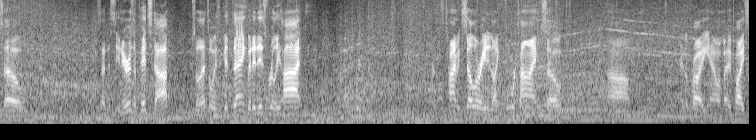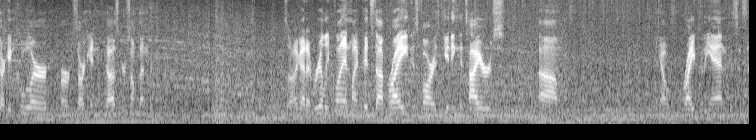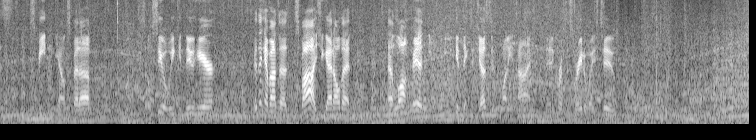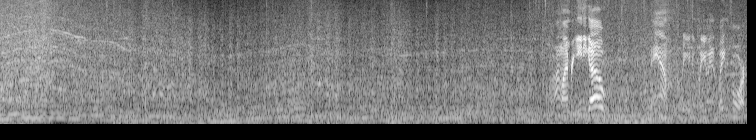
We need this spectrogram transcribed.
So, sad to see. And there is a pit stop, so that's always a good thing. But it is really hot. Time accelerated like four times, so um, it'll probably you know it might probably start getting cooler or start getting dusk or something. I got to really plan my pit stop right as far as getting the tires, um, you know, right for the end because since it's speed, you know, sped up. So we'll see what we can do here. Good thing about the Spa is you got all that that long pit. You, you can get things adjusted plenty of time, and of course the straightaways too. Lamborghini, go! Damn, what are you, what are you waiting for?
